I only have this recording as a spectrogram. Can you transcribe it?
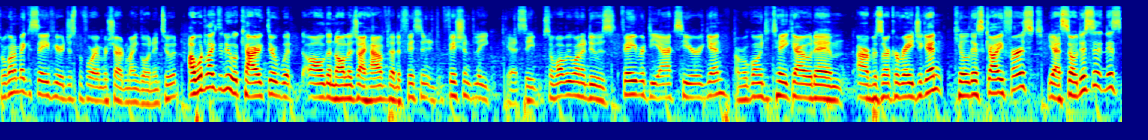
So we're to make a save here just before Embershard Mine going into it. I would like to do a character with all the knowledge I have that efficient, efficiently... Yeah, see. So what we want to do is favorite the axe here again. And we're going to take out um, our Berserker Rage again. Kill this guy first. Yeah, so this is... this.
